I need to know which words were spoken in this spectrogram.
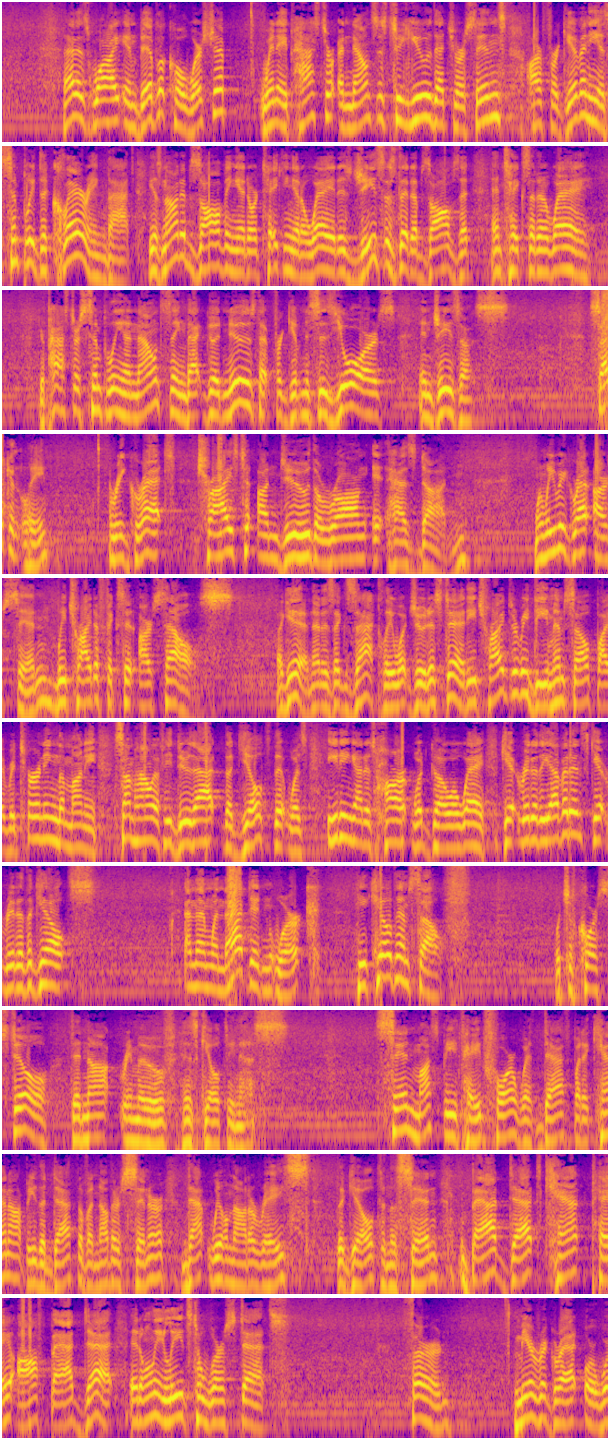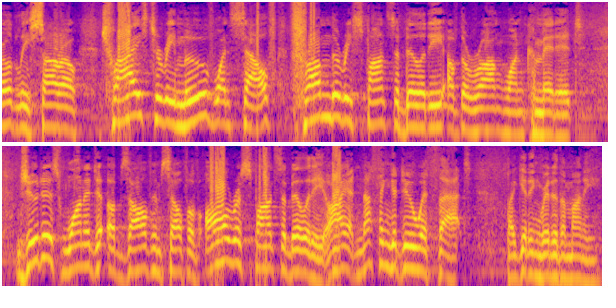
That is why in biblical worship, when a pastor announces to you that your sins are forgiven, he is simply declaring that. He is not absolving it or taking it away. It is Jesus that absolves it and takes it away. Your pastor is simply announcing that good news that forgiveness is yours in Jesus. Secondly, regret tries to undo the wrong it has done when we regret our sin, we try to fix it ourselves. Again, that is exactly what Judas did. He tried to redeem himself by returning the money. Somehow, if he'd do that, the guilt that was eating at his heart would go away. Get rid of the evidence, get rid of the guilt. And then when that didn't work, he killed himself. Which of course still did not remove his guiltiness. Sin must be paid for with death, but it cannot be the death of another sinner. That will not erase the guilt and the sin. Bad debt can't pay off bad debt. It only leads to worse debts. Third, mere regret or worldly sorrow tries to remove oneself from the responsibility of the wrong one committed. Judas wanted to absolve himself of all responsibility. Oh, I had nothing to do with that by getting rid of the money.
